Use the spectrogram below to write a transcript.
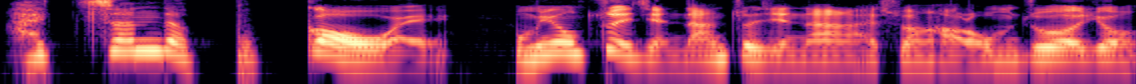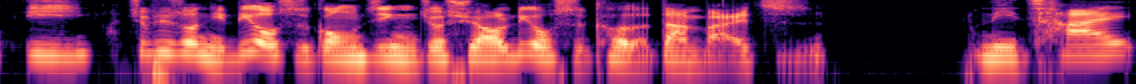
还真的不够哎。我们用最简单、最简单来算好了。我们如果用一，就比如说你六十公斤，你就需要六十克的蛋白质。你猜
